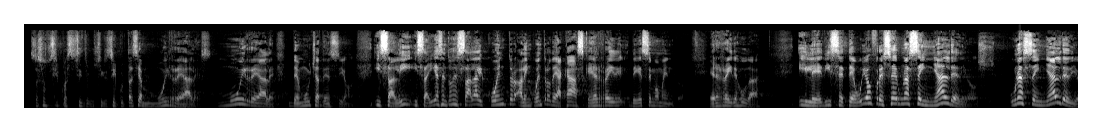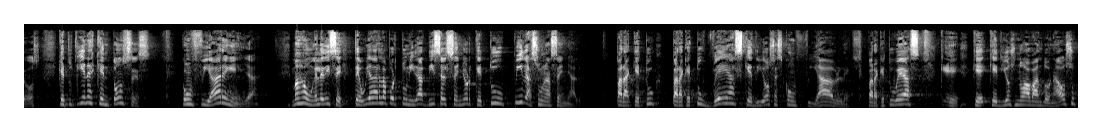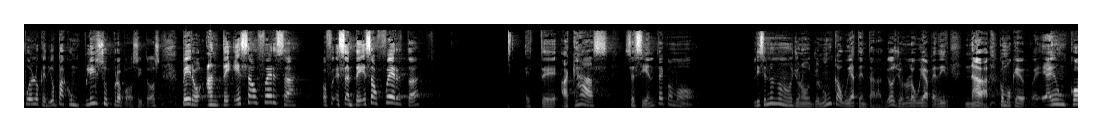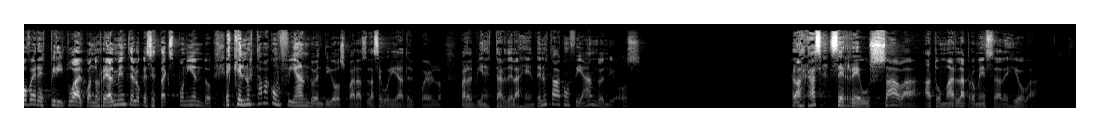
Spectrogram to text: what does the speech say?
Esas son circunstancias muy reales, muy reales, de mucha tensión. Y salí, Isaías entonces sale al encuentro, al encuentro de Acaz, que es el rey de, ese momento, era el rey de Judá, y le dice, te voy a ofrecer una señal de Dios, una señal de Dios, que tú tienes que entonces confiar en ella. Más aún, él le dice, te voy a dar la oportunidad, dice el Señor, que tú pidas una señal para que tú, para que tú veas que Dios es confiable, para que tú veas que, que, Dios no ha abandonado a su pueblo, que Dios va a cumplir sus propósitos. Pero ante esa oferta, ante esa oferta, este, Acaz se siente como, le dice, no, no, no yo, no, yo nunca voy a tentar a Dios, yo no le voy a pedir nada. Como que es un cover espiritual, cuando realmente lo que se está exponiendo es que él no estaba confiando en Dios para la seguridad del pueblo, para el bienestar de la gente, él no estaba confiando en Dios. Acaz se rehusaba a tomar la promesa de Jehová.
